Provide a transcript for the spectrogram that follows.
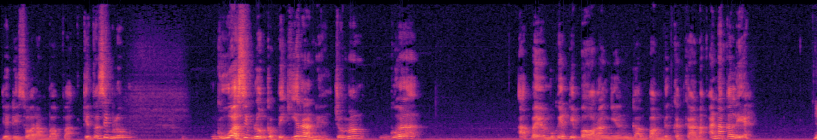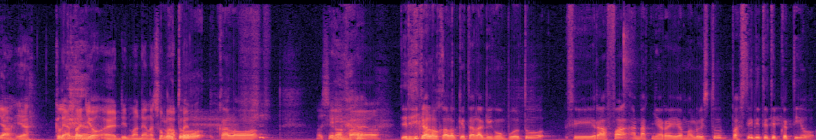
Jadi seorang bapak. Kita sih belum gua sih belum kepikiran ya. Cuma gua apa ya mungkin tipe orang yang gampang deket ke anak-anak kali ya. Ya ya. Kelihatan Iya. yo eh Din mana langsung Lu apa? tuh kalau Masih Iya. Rafael. jadi kalau kalau kita lagi ngumpul tuh si Rafa anaknya Ray sama Luis tuh pasti dititip ke Tio.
